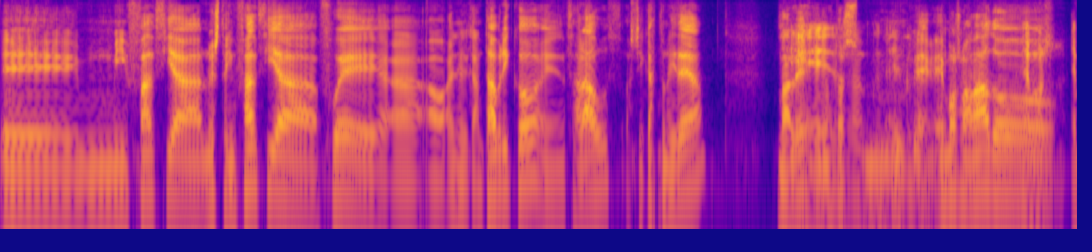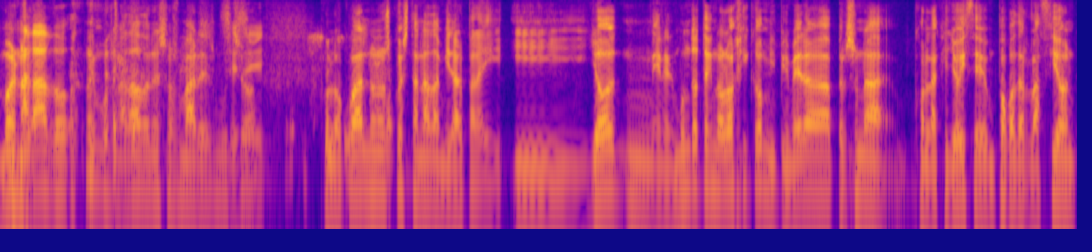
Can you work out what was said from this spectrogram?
Eh, mi infancia, nuestra infancia fue a- a- en el Cantábrico, en Zarauz, así que hazte una idea. ¿Vale? Sí, Nosotros o sea, mm, el- eh, hemos mamado. Hemos- hemos nadado. Hemos nadado en esos mares mucho. Sí, sí. Con lo cual no nos cuesta nada mirar para ahí. Y yo, mm, en el mundo tecnológico, mi primera persona con la que yo hice un poco de relación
